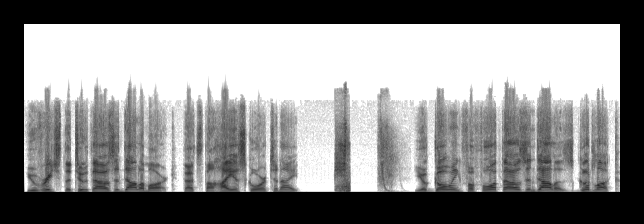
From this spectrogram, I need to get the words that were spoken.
You've reached the $2,000 mark. That's the highest score tonight. You're going for $4,000. Good luck.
